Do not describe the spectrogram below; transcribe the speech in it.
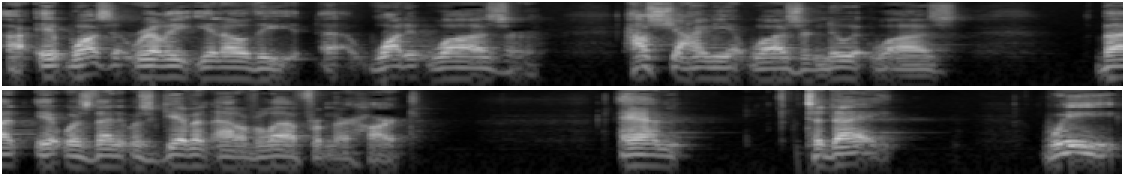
uh, it wasn't really, you know, the uh, what it was or how shiny it was or new it was, but it was that it was given out of love from their heart. And today, we,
